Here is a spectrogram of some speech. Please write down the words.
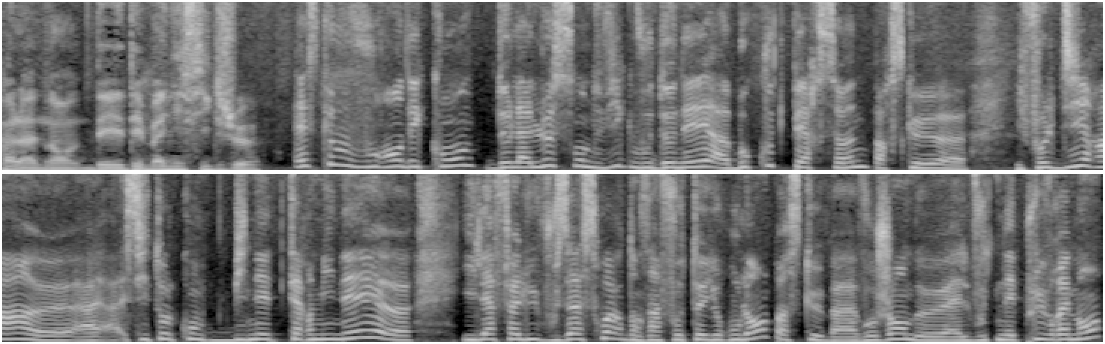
voilà, non, des magnifiques Jeux. Est-ce que vous vous rendez compte de la leçon de vie que vous donnez à beaucoup de personnes? Parce que, euh, il faut le dire, hein, euh, sitôt le combiné terminé, euh, il a fallu vous asseoir dans un fauteuil roulant parce que bah, vos jambes, elles vous tenaient plus vraiment.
